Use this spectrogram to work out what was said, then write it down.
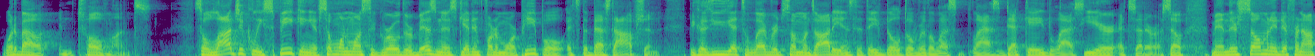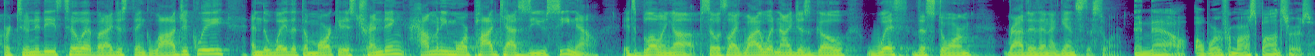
What about in 12 months? So logically speaking, if someone wants to grow their business, get in front of more people, it's the best option because you get to leverage someone's audience that they've built over the last, last decade, last year, et cetera. So man, there's so many different opportunities to it, but I just think logically and the way that the market is trending, how many more podcasts do you see now? It's blowing up. So it's like, why wouldn't I just go with the storm rather than against the storm? And now a word from our sponsors.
